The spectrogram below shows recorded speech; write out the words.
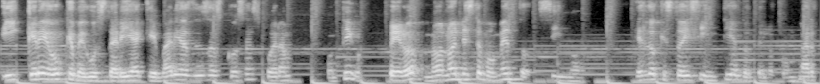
Y creo que me gustaría que varias de esas cosas fueran contigo, pero no, no en este momento, sino es lo que estoy sintiendo, te lo comparto,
